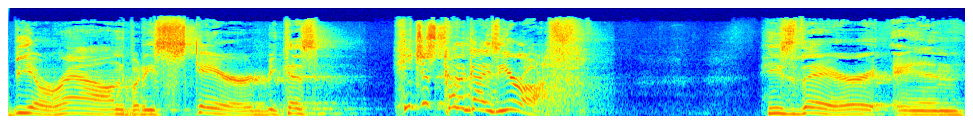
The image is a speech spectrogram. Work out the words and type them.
be around, but he's scared because he just cut a guy's ear off. He's there, and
